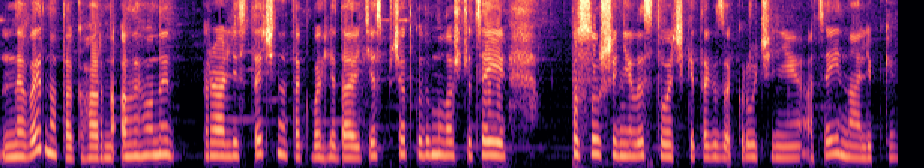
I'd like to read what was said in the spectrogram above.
не видно так гарно, але вони реалістично так виглядають. Я спочатку думала, що це є посушені листочки, так закручені, а це і наліпки.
